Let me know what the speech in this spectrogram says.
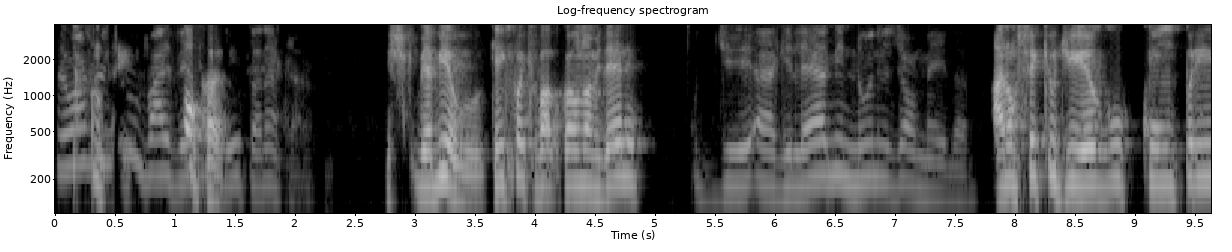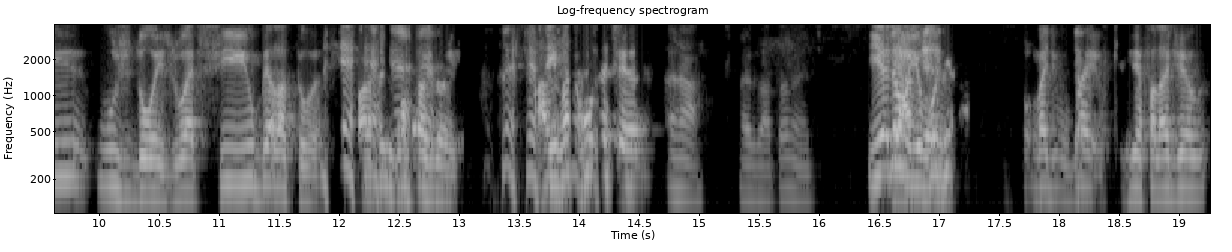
Eu acho que a gente não vai ver essa luta, né, cara? Meu amigo, quem foi que qual é o nome dele? De, é, Guilherme Nunes de Almeida. A não ser que o Diego cumpre os dois, o UFC e o Bellator. Fala pra ele comprar os dois. Aí vai acontecer. Ah, exatamente. E Se não, eu vou. Vai, vai, queria falar, Diego.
